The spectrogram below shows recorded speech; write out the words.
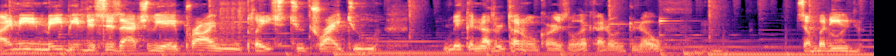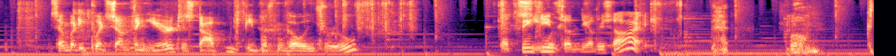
I mean, maybe this is actually a prime place to try to make another tunnel, Karzalek. I don't know. Somebody, somebody put something here to stop people from going through. Let's see Thinking- what's on the other side. Well, c-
